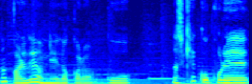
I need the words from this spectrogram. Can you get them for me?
なんかあれだよね。だからこう私結構これ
